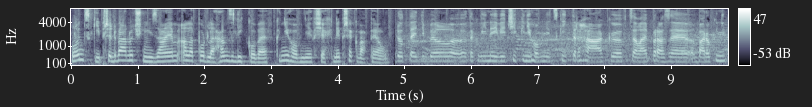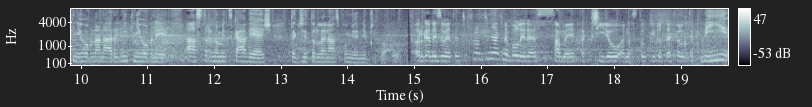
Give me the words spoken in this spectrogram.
Loňský předvánoční zájem ale podle Hanzlíkové v knihovně všechny překvapil. Doteď byl eh, takový největší knihovnický trhák v celé Praze, barokní knihovna Národní knihovny a astronomická věž, takže tohle nás poměrně překvapilo. Organizujete tu frontu nějak nebo lidé sami tak přijdou a nastoupí do té fronty? My ji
